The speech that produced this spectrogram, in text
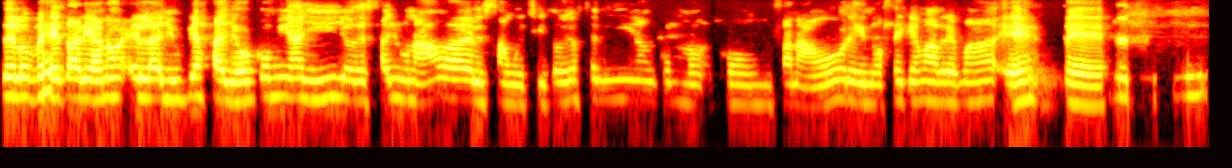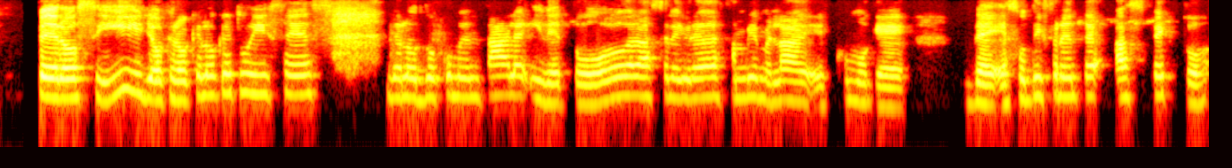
de los, vegetarianos en la lluvia, hasta yo comía allí, yo desayunaba, el sandwichito ellos tenían con, con zanahoria y no sé qué madre más, este, pero sí, yo creo que lo que tú dices de los documentales y de todas las celebridades también, ¿verdad? Es como que de esos diferentes aspectos,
